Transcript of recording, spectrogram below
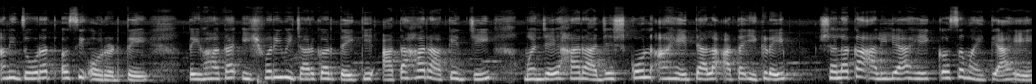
आणि जोरात अशी ओरडते तेव्हा आता ईश्वरी विचार करते की आता हा राकेशजी म्हणजे हा राजेश कोण आहे त्याला आता इकडे शलाका आलेली आहे कसं माहिती आहे?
